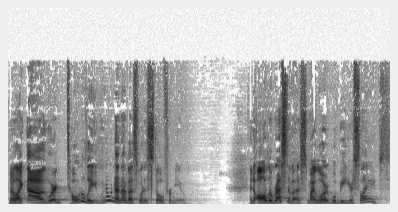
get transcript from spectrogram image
they're like, no, we're totally no, none of us would have stole from you, and all the rest of us, my lord, will be your slaves.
